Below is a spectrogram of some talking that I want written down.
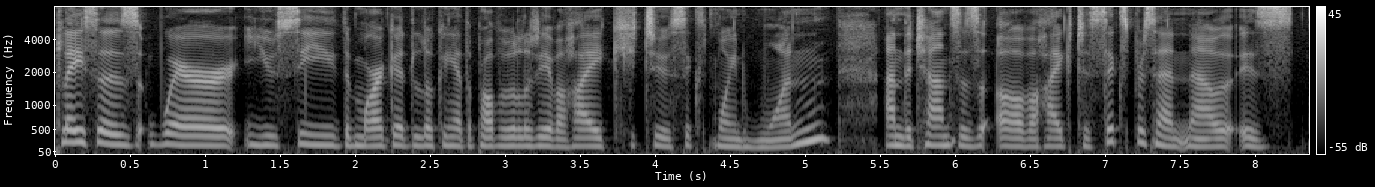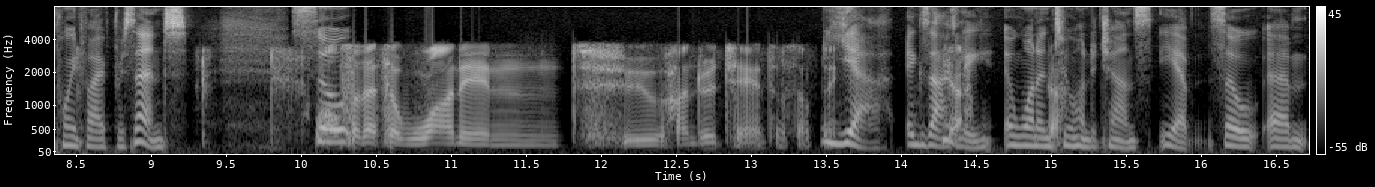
places where you see the market looking at the probability of a hike to 6.1 and the chances of a hike to 6% now is 0.5%. So, also, that's a one in 200 chance or something. yeah, exactly. A 1 in Yeah. 200 chance. Yeah. So um,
